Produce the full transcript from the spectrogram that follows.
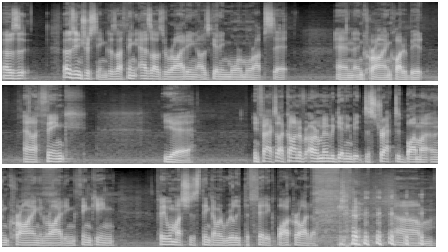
that was that was interesting because I think as I was riding, I was getting more and more upset, and and crying quite a bit, and I think, yeah, in fact, I kind of I remember getting a bit distracted by my own crying and riding, thinking people must just think I'm a really pathetic bike rider. Um,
